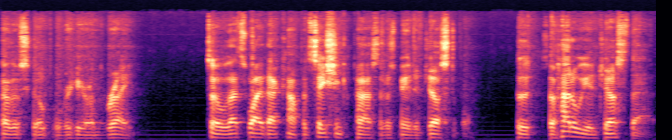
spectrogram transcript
the other scope over here on the right. So that's why that compensation capacitor is made adjustable. So, so how do we adjust that?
